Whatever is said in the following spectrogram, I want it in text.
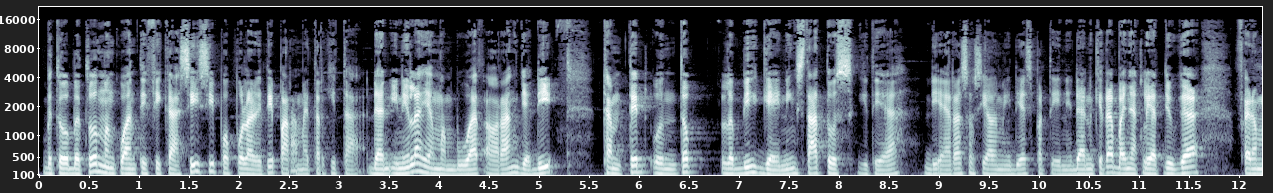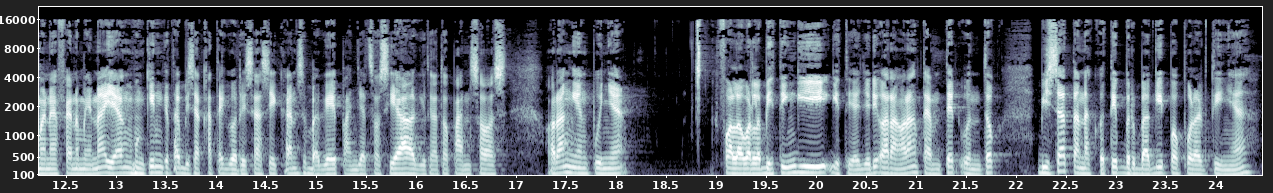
betul-betul mengkuantifikasi si popularity parameter kita. Dan inilah yang membuat orang jadi tempted untuk lebih gaining status gitu ya di era sosial media seperti ini. Dan kita banyak lihat juga fenomena-fenomena yang mungkin kita bisa kategorisasikan sebagai panjat sosial gitu atau pansos. Orang yang punya follower lebih tinggi gitu ya. Jadi orang-orang tempted untuk bisa tanda kutip berbagi popularitinya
